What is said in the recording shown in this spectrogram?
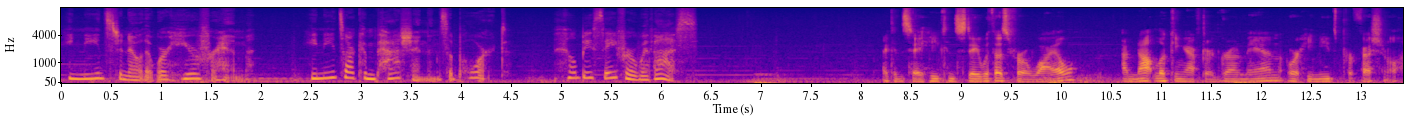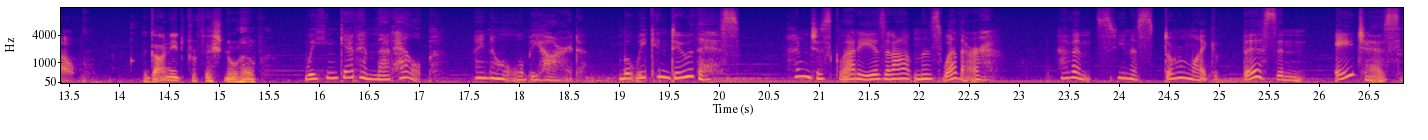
He needs to know that we're here for him. He needs our compassion and support. He'll be safer with us. I can say he can stay with us for a while. I'm not looking after a grown man, or he needs professional help. The guy needs professional help. We can get him that help. I know it will be hard, but we can do this. I'm just glad he isn't out in this weather. Haven't seen a storm like this in ages.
